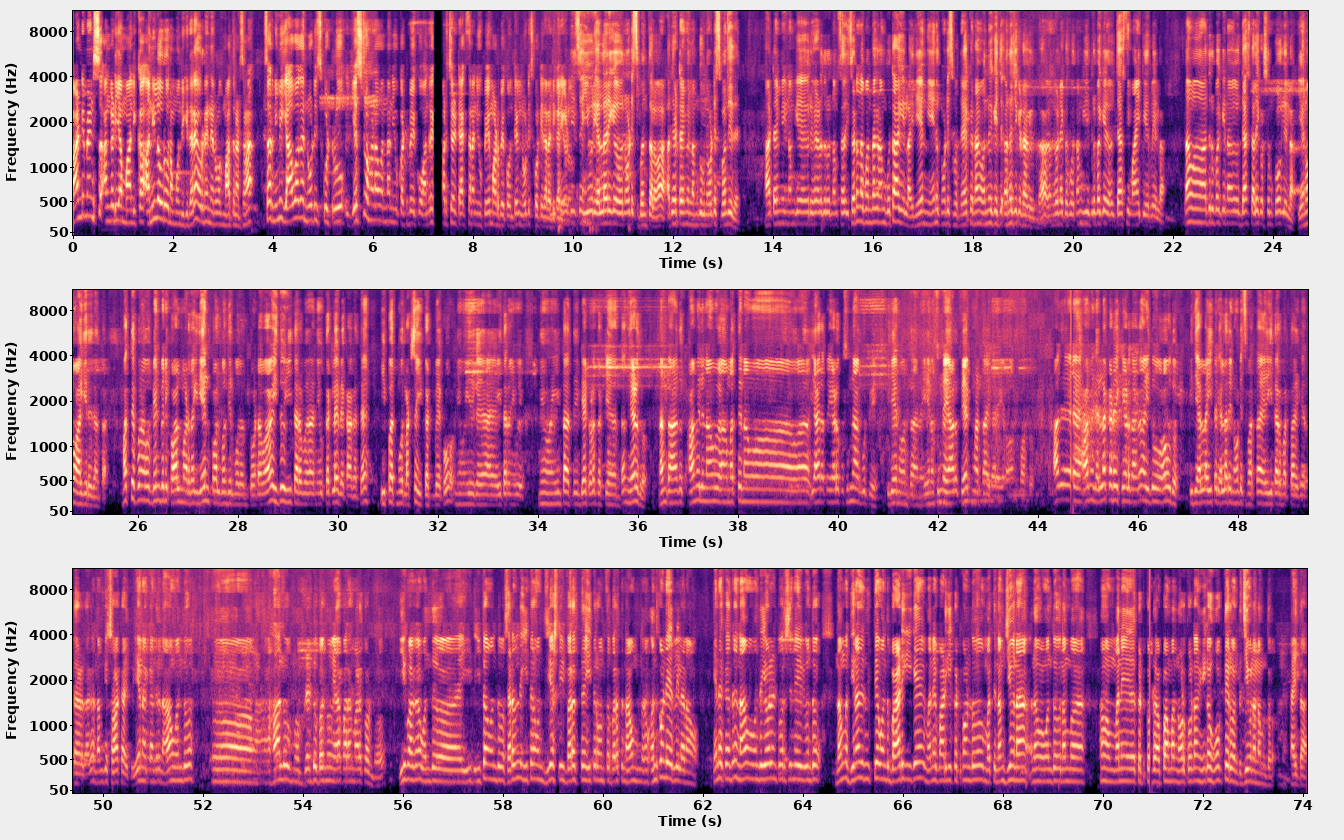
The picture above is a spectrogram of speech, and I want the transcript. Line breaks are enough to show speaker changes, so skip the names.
Condiments ಅಂಗಡಿಯ ಮಾಲೀಕ ಅನಿಲ್ ಅವರು ನಮ್ಮೊಂದಿಗಿದ್ದಾರೆ. ಅವ್ರನ್ನೇ ನೇರವಾಗಿ ಮಾತನಾಡ್ಸೋಣ. ಸರ್, ನಿಮಗೆ ಯಾವಾಗ ನೋಟಿಸ್ ಕೊಟ್ಟರು ಎಷ್ಟು ಹಣವನ್ನ ನೀವು ಕಟ್ಟಬೇಕು ಅಂದ್ರೆ ಕಮರ್ಷಿಯಲ್ ಟ್ಯಾಕ್ಸ್ ಅನ್ನ ನೀವು ಪೇ ಮಾಡಬೇಕು ಅಂತ ಹೇಳಿ ನೋಟಿಸ್ ಕೊಟ್ಟಿದ್ದಾರೆ ಅಧಿಕಾರಿಗಳು.
ಇವ್ರು ಎಲ್ಲರಿಗೂ ನೋಟಿಸ್ ಬಂತಲ್ವಾ? ಅದೇ ಟೈಮಲ್ಲಿ ನಮಗೂ ನೋಟಿಸ್ ಬಂದಿದೆ. ಆ ಟೈಮಿಗೆ ನಮ್ಗೆ ಇವ್ರು ಹೇಳಿದ್ರು, ನಮ್ ಸಡನ್ ಬಂದಾಗ ನಮ್ಗೆ ಗೊತ್ತಾಗಿಲ್ಲ. ಇದು ಏನ್, ಏನಕ್ಕೆ ನೋಟಿಸ್ ಬಂತು? ಯಾಕೆ ನಾವು ಅನ್ಎಜುಕೇಟ್ ಆಗಿದ್ದ ನಮ್ಗೆ ಇದ್ರ ಬಗ್ಗೆ ಜಾಸ್ತಿ ಮಾಹಿತಿ ಇರಲಿಲ್ಲ. ನಾವು ಅದ್ರ ಬಗ್ಗೆ ನಾವು ಜಾಸ್ತಿ ತಲೆ ಕೊಡ್ಸೋಕ್ ಹೋಗ್ಲಿಲ್ಲ. ಏನೋ ಆಗಿರೋದು ಮತ್ತೆ ಪುನಃ ಬೆನ್ ಬೆನಿ ಕಾಲ್ ಮಾಡಿದಾಗ ಏನ್ ಕಾಲ್ ಬಂದಿರ್ಬೋದು ಅನ್ಕೊಂಡವಾಗ ಇದು ಈ ತರ ನೀವು ಕಟ್ಲೇಬೇಕಾಗತ್ತೆ. ಇಪ್ಪತ್ತ್ ಮೂರು ಲಕ್ಷ ಈಗ ಕಟ್ಬೇಕು. ನೀವು ಈಗ ಈ ತರ ನೀವು ನೀವು ಇಂತ ಡೇಟ್ ಒಳಗೆ ಕಟ್ಟಿ ಅಂತ ಹೇಳಿದ್ರು. ನಮ್ಗೆ ಅದು ಆಮೇಲೆ ನಾವು ಮತ್ತೆ ನಾವು ಯಾರ ಹತ್ರ ಹೇಳೋಕೆ ಸುಮ್ಮನೆ ಆಗ್ಬಿಟ್ವಿ. ಇದೇನು ಅಂತ ಏನೋ ಸುಮ್ಮನೆ ಯಾರು ಫೇಕ್ ಮಾಡ್ತಾ ಇದ್ದಾರೆ ಏನೋ ಅನ್ಕೊಂಡು. ಆದ್ರೆ ಆಮೇಲೆ ಎಲ್ಲ ಕಡೆ ಕೇಳಿದಾಗ ಇದು ಹೌದು, ಇದೆಲ್ಲ ಈ ತರ ಎಲ್ಲದೇ ನೋಟಿಸ್ ಬರ್ತಾ, ಈ ತರ ಬರ್ತಾ ಇದೆ ಅಂತ ಹೇಳಿದಾಗ ನಮ್ಗೆ ಶಾಕ್ ಆಯ್ತು. ಏನಕ್ಕಂದ್ರೆ ಒಂದು ಹಾಲು, ಬ್ರೆಡ್ ಬನ್ನು ವ್ಯಾಪಾರ ಮಾಡ್ಕೊಂಡು ಇವಾಗ ಒಂದು ಈತ ಒಂದು ಸಡನ್ಲಿ ಈ ತರ ಒಂದು ಜಿ ಎಸ್ ಟಿ ಬರುತ್ತೆ, ಈ ತರ ಒಂದು ಬರುತ್ತೆ, ನಾವು ಅಂದ್ಕೊಂಡೇ ಇರ್ಲಿಲ್ಲ ನಾವು. ಏನಕ್ಕಂದ್ರೆ ನಾವು ಒಂದು ಏಳೆಂಟು ವರ್ಷದಿಂದ ಒಂದು ನಮ್ಮ ದಿನನಿತ್ಯ ಒಂದು ಬಾಡಿಗೆಗೆ ಮನೆ ಬಾಡಿಗೆ ಕಟ್ಕೊಂಡು ಮತ್ತೆ ನಮ್ಮ ಜೀವನ, ನಾವು ಒಂದು ನಮ್ಮ ಮನೆ ಕಟ್ಕೊಂಡು ಅಪ್ಪ ಅಮ್ಮ ನೋಡ್ಕೊಂಡು ಈಗ ಹೋಗ್ತಾ ಇರುವಂತ ಜೀವನ ನಮ್ದು. ಆಯ್ತಾ?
